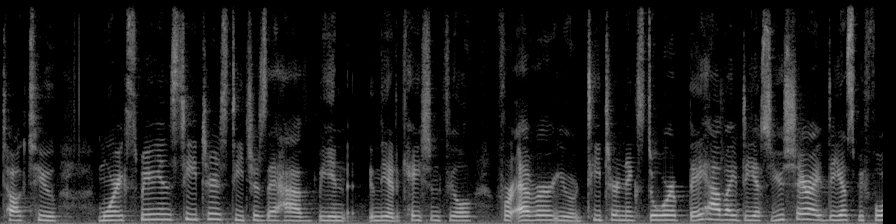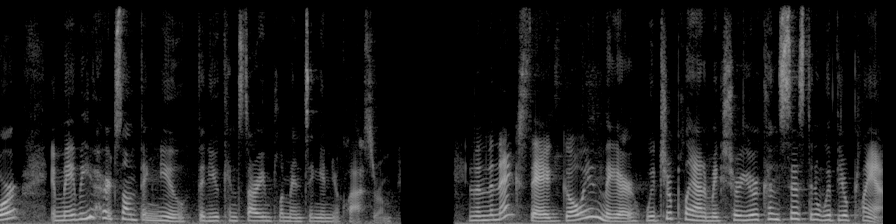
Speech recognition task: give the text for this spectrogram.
talk to more experienced teachers, teachers that have been in the education field forever, your teacher next door, they have ideas, you share ideas before, and maybe you heard something new that you can start implementing in your classroom. And then the next day, go in there with your plan and make sure you're consistent with your plan.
